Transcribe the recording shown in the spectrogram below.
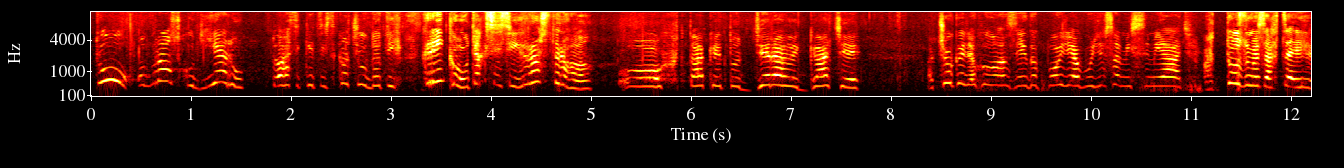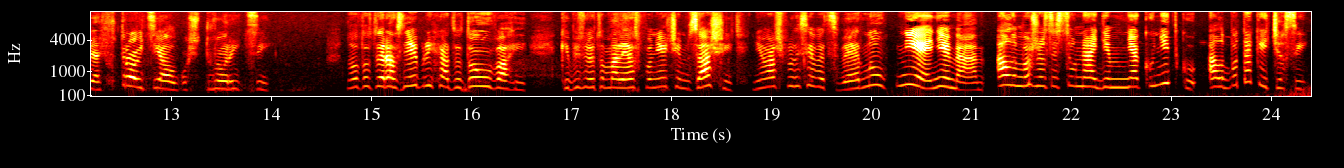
Tu, obrovskú dieru. To asi keď si skočil do tých kríkov, tak si si ich roztrhol. Och, takéto deravé gate. A čo keď okolo nás niekto pôjde a bude sa mi smiať? A tu sme sa chceli hrať v trojci alebo štvorici. No to teraz neprichádza do úvahy. Keby sme to mali aspoň niečím zašiť. Nemáš pri sebe cvernu? Nie, nemám, ale možno cestou nájdem nejakú nitku, alebo také čosi.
